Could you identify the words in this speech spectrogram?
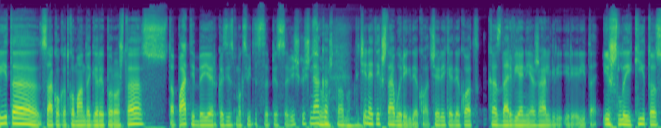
rytą, sako, kad komanda gerai paruošta, tą patį beje ir Kazis Maksvitis apie saviškių šneka. Tai čia ne tik štabų reikia dėkoti, čia reikia dėkoti, kas dar vienyje žalgrį ir rytą. Išlaikytos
